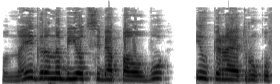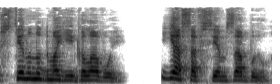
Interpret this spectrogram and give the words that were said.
Он наигранно бьет себя по лбу и упирает руку в стену над моей головой. Я совсем забыл.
